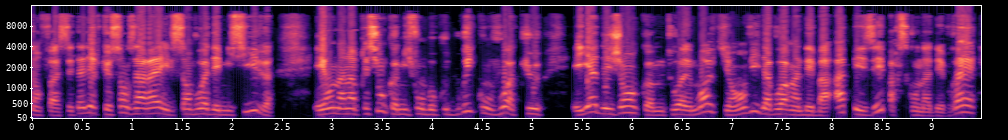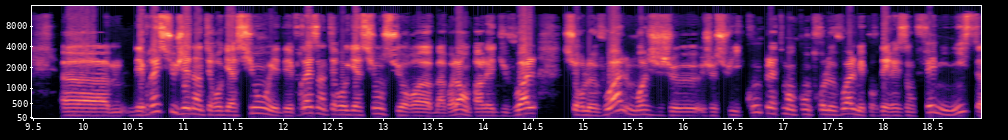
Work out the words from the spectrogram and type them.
en face. C'est-à-dire que sans arrêt, ils s'envoient des missives et on a l'impression, comme ils font beaucoup de bruit, qu'on voit que. Et il y a des gens comme toi et moi qui ont envie d'avoir un débat apaisé parce qu'on a des vrais, euh, des vrais sujets d'interrogation et des vraies interrogations sur, euh, bah voilà, on parlait du voile, sur le voile. Moi, je, je suis complètement contre le voile, mais pour des raisons féministes,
